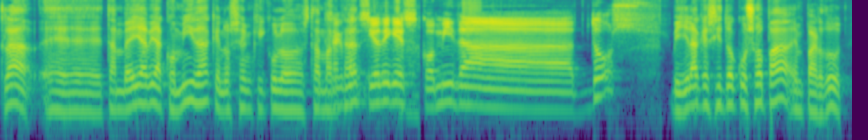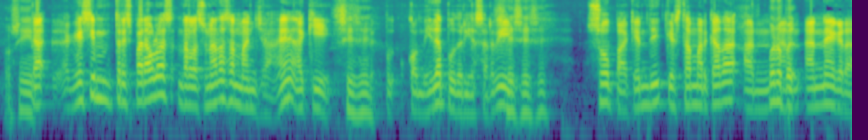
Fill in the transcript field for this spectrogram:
Clar, eh, també hi havia comida, que no sé en quin color està Exacte. marcat. Si jo digués comida 2, Vigila que si toco sopa hem perdut. O sigui, que haguéssim tres paraules relacionades amb menjar, eh? aquí. Sí, sí. Comida podria servir. Sí, sí, sí. Sopa, que hem dit que està marcada en, Bueno, en, en negre.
